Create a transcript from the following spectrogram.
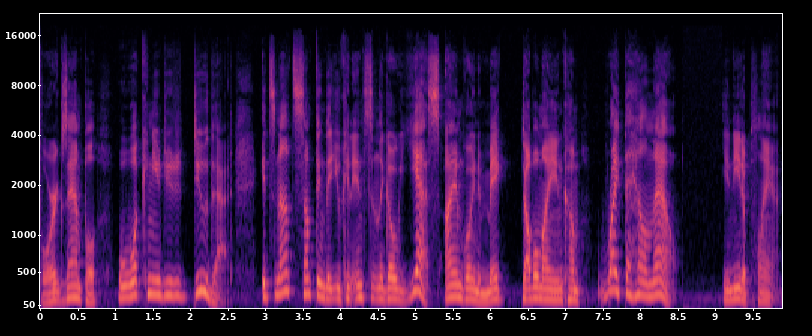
for example, well, what can you do to do that? It's not something that you can instantly go, yes, I am going to make double my income right the hell now. You need a plan.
